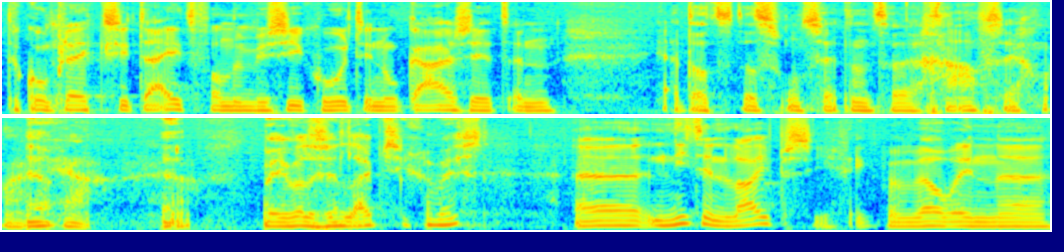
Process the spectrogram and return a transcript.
de complexiteit van de muziek, hoe het in elkaar zit. En ja, dat, dat is ontzettend uh, gaaf, zeg maar. Ja. Ja, ja. Ben je wel eens in Leipzig geweest? Uh, niet in Leipzig. Ik ben wel in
